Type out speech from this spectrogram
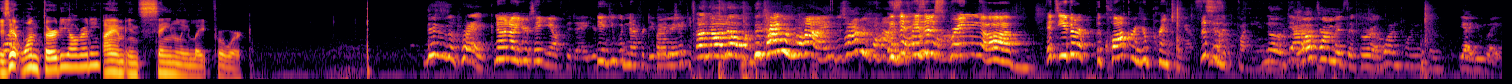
Is it 1.30 already? I am insanely late for work. This is a prank. No, no, you're taking off the day. You're, yeah, you would never do that. You're taking- Oh no, no, the timer's behind. The timer's behind. Is it is it a spring? Uh, it's either the clock or you're pranking us. This isn't funny. No, Dad. What time is it for real? One twenty-two. Yeah, you late.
